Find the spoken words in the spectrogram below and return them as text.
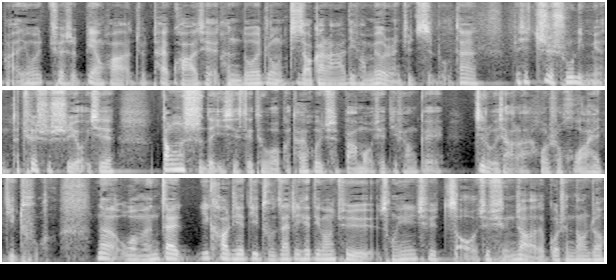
啊，因为确实变化就太快，而且很多这种犄角旮旯的地方没有人去记录。但这些志书里面，它确实是有一些当时的一些 city work，他会去把某些地方给记录下来，或者说画一些地图。那我们在依靠这些地图，在这些地方去重新去走、去寻找的过程当中，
